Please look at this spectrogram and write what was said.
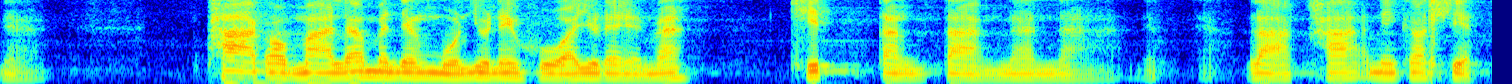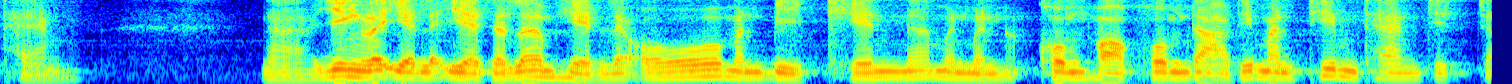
เนี่ยภาคออกมาแล้วมันยังหมุนอยู่ในหัวอยู่เลยเห็นไหมคิดต่างๆ นานาเนี่ยราคะนี่ก็เสียดแทงนะยิ่งละเอียดละเอียดจะเริ่มเห็นเลย โอ้ มันบีบเค้นนะมันเหมือนคมหอกคมดาบที่มันทิ่มแทงจิตใจ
